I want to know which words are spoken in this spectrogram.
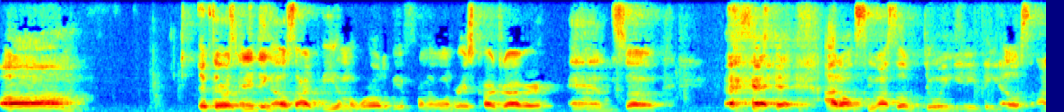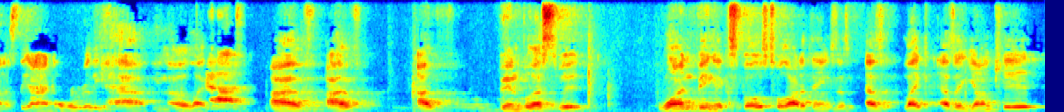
Um, if there was anything else I'd be in the world, to be a Formula One race car driver. And so I don't see myself doing anything else, honestly. I never really have, you know, like yeah. I've, I've, I've been blessed with one being exposed to a lot of things as, as like as a young kid.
